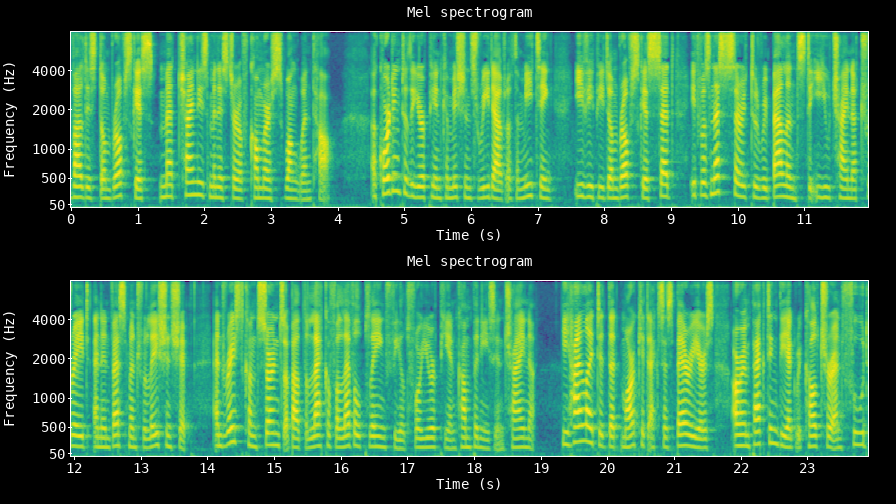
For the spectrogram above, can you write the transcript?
Valdis Dombrovskis, met Chinese Minister of Commerce Wang Wentao. According to the European Commission's readout of the meeting, EVP Dombrovskis said it was necessary to rebalance the EU China trade and investment relationship and raised concerns about the lack of a level playing field for European companies in China. He highlighted that market access barriers are impacting the agriculture and food,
